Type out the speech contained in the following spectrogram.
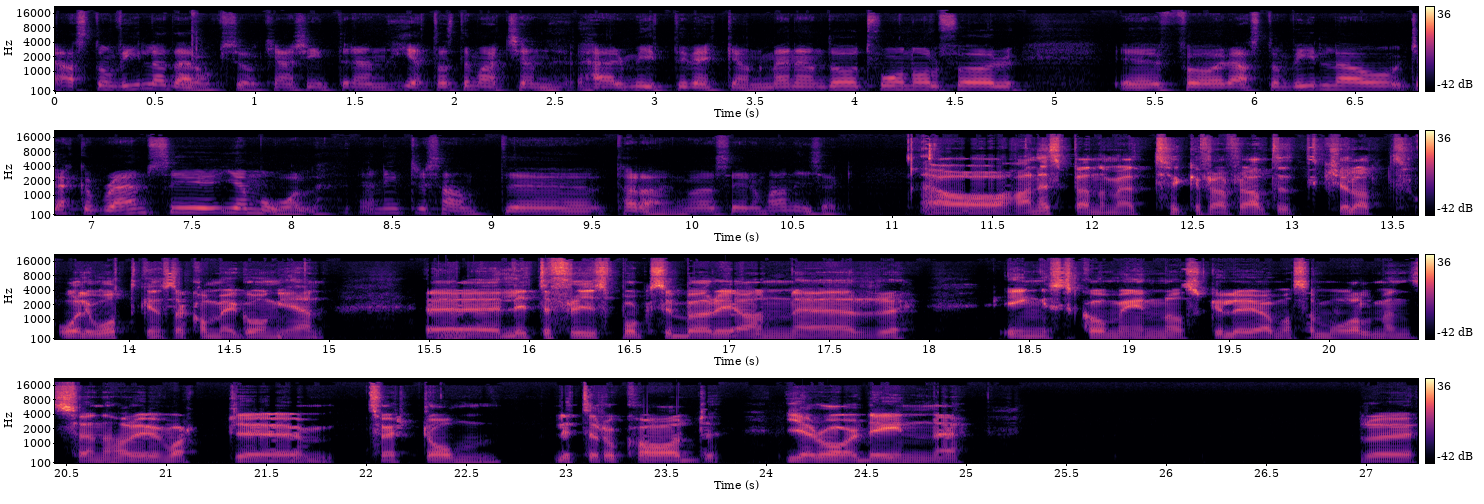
Aston Villa där också. Kanske inte den hetaste matchen här mitt i veckan, men ändå 2-0 för för Aston Villa och Jacob Ramsey gör mål. En intressant eh, talang. Vad säger du om han Isak? Ja, han är spännande, men jag tycker framförallt att det är kul att Ollie Watkins har kommit igång igen. Mm. Eh, lite frysbox i början när Ings kom in och skulle göra massa mål, men sen har det ju varit eh, tvärtom. Lite rokad. Gerard är inne. Eh,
